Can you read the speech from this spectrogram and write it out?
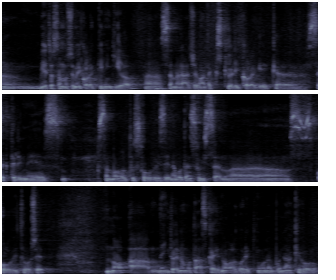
je to samozřejmě kolektivní dílo. Jsem rád, že mám tak skvělý kolegy, se kterými jsem mohl tu svou vizi nebo ten svůj sen spolu vytvořit. No a není to jenom otázka jednoho algoritmu nebo nějakého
